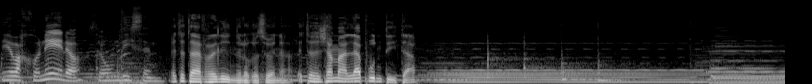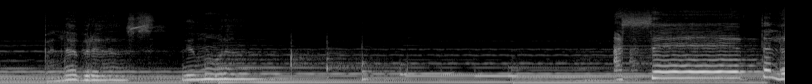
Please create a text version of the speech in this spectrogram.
medio bajonero, según dicen. Esto está re lindo lo que suena. Esto se llama La Puntita. Palabras de amor. Acéptalo,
